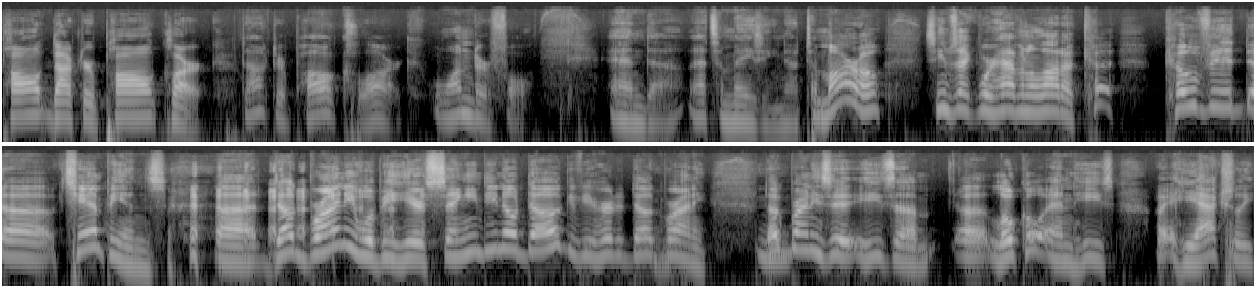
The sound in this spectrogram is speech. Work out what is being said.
Paul, Dr. Paul Clark. Dr. Paul Clark. Wonderful. And uh, that's amazing. Now, tomorrow seems like we're having a lot of co- COVID uh, champions. Uh, Doug Briney will be here singing. Do you know Doug? Have you heard of Doug Briney? Doug Briney's a, he's um, uh, local and he's uh, he actually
